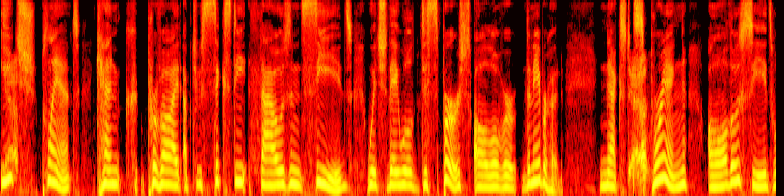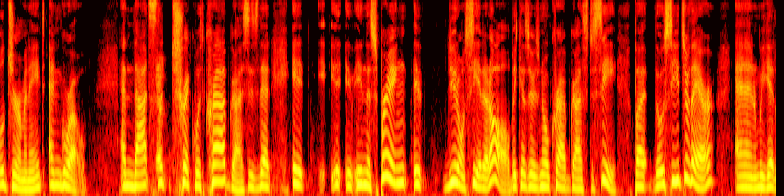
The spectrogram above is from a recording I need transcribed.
each plant can c- provide up to 60,000 seeds, which they will disperse all over the neighborhood. Next spring, all those seeds will germinate and grow. And that's the trick with crabgrass is that it, it, it in the spring it you don't see it at all because there's no crabgrass to see. But those seeds are there, and we get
